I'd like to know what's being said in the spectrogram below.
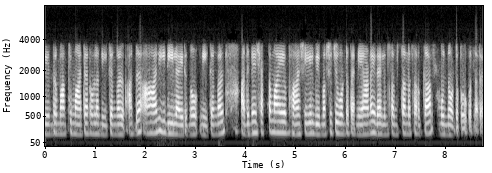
കേന്ദ്രമാക്കി മാറ്റാനുള്ള നീക്കങ്ങൾ അത് ആ രീതിയിലായിരുന്നു നീക്കങ്ങൾ. അതിനെ ശക്തമായ ഭാഷയിൽ വിമർശിച്ചുകൊണ്ട് തന്നെയാണ് ഏതായാലും സംസ്ഥാന സർക്കാർ മുന്നോട്ട് പോകുന്നത്.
